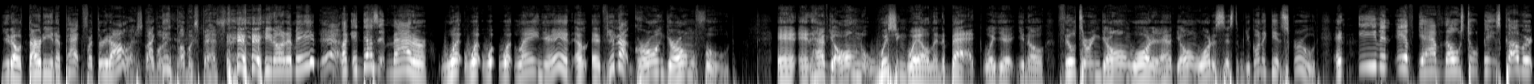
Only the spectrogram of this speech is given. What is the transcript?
you know, thirty in a pack for three dollars. Like Publix, this, Publix best. you know what I mean? Yeah. Like it doesn't matter what what what, what lane you're in. Uh, If you're not growing your own food and and have your own wishing well in the back where you're you know filtering your own water, have your own water system, you're gonna get screwed. And even if you have those two things covered,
